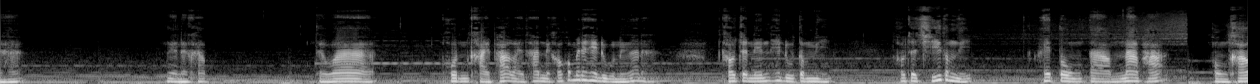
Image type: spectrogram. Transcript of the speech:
นะฮะเนี่ยนะครับ แต่ว่าคนขายผ้าหลายท่านเนี่ยเขาก็ไม่ได้ให้ดูเนื้อนะฮะเขาจะเน้นให้ดูตำหนิเขาจะชี้ตำหนิให้ตรงตามหน้าพระของเขา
